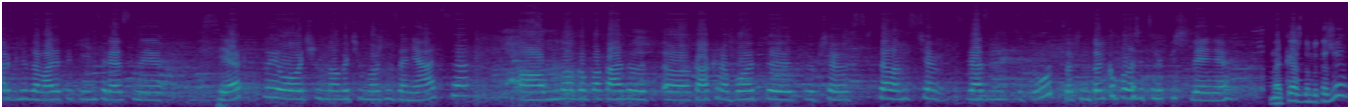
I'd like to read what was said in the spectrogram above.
организовали такие интересные секции, очень много чем можно заняться, а, много показывают, э, как работает вообще в целом, с чем связан институт, собственно, только положительные впечатления. На каждом этаже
